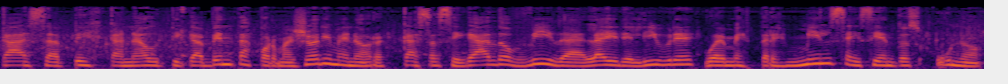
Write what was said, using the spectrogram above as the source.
Casa Pesca Náutica, ventas por mayor y menor. Casa Segado, vida al aire libre, Güemes 3601.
